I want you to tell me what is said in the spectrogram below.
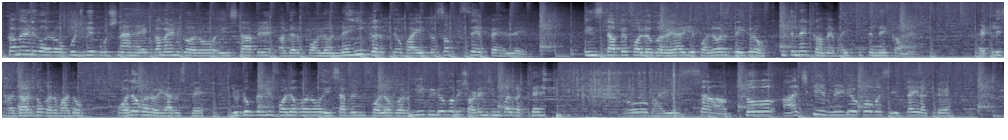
कमेंट करो, कुछ भी पूछना है कमेंट करो। इंस्टा पे अगर फॉलो नहीं करते हो भाई तो सबसे पहले इंस्टा पे फॉलो करो यार, ये फॉलोअर्स देख रहे हो, कितने कम है भाई, कितने कम है। एटलीस्ट हज़ार तो करवा दो। फॉलो करो यार उस पर यूट्यूब पे भी फॉलो करो इंस्टा पे भी फॉलो करो। ये वीडियो को भी शॉर्ट एंड सिंपल रखते हैं। ओ भाई साहब तो आज की वीडियो को बस इतना ही रखते हैं।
